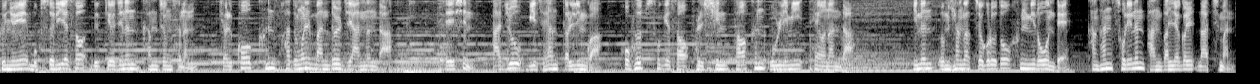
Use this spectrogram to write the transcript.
그녀의 목소리에서 느껴지는 감정선은 결코 큰 화동을 만들지 않는다. 대신 아주 미세한 떨림과 호흡 속에서 훨씬 더 큰 울림이 태어난다. 이는 음향학적으로도 흥미로운데 강한 소리는 반발력을 낳지만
